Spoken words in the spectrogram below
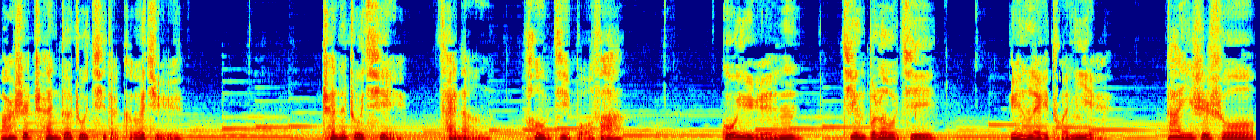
而是沉得住气的格局。沉得住气，才能厚积薄发。古语云：“静不露机，云雷屯也。”大意是说，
